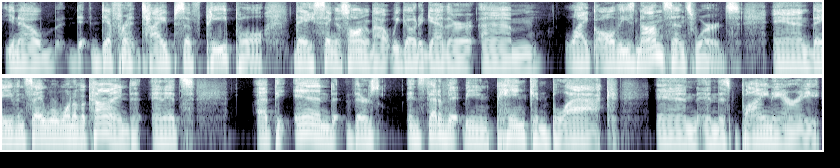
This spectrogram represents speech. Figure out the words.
you know, d- different types of people, they sing a song about "We Go Together." Um, like all these nonsense words, and they even say we're one of a kind. And it's at the end, there's instead of it being pink and black and in this binary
